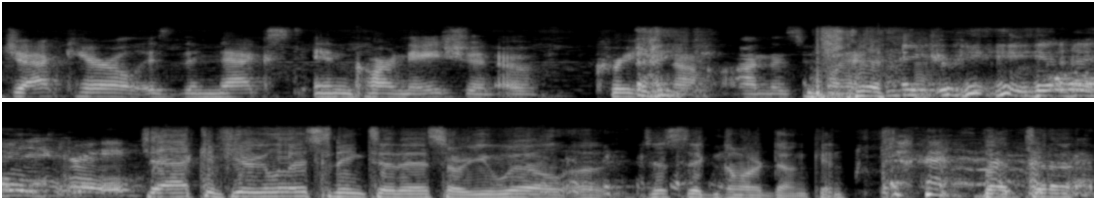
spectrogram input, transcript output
Jack Carroll is the next incarnation of Krishna on this planet. I agree. I agree. Jack, if you're listening to this, or you will, uh, just ignore Duncan. But uh,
